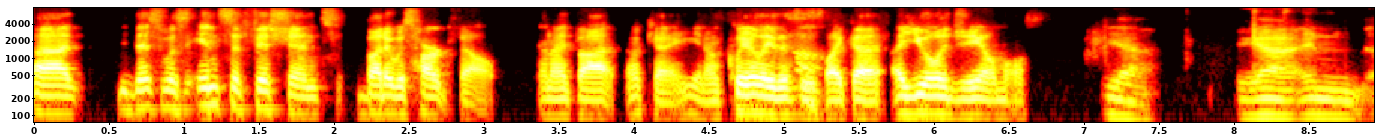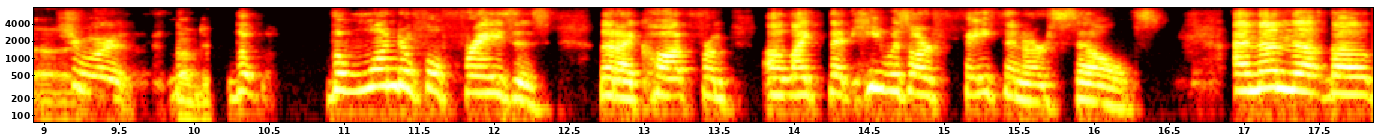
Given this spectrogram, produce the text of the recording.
uh, "This was insufficient, but it was heartfelt." And I thought, okay, you know, clearly this is like a, a eulogy almost. yeah, yeah, and uh, sure. Loved it. the the wonderful phrases that I caught from uh, like that he was our faith in ourselves, and then the the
